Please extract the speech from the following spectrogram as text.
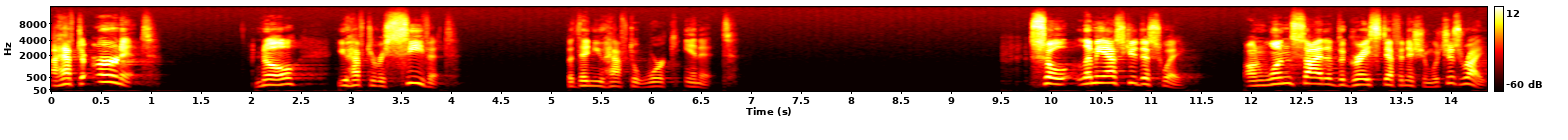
I have to earn it. No, you have to receive it but then you have to work in it. So let me ask you this way on one side of the grace definition, which is right,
